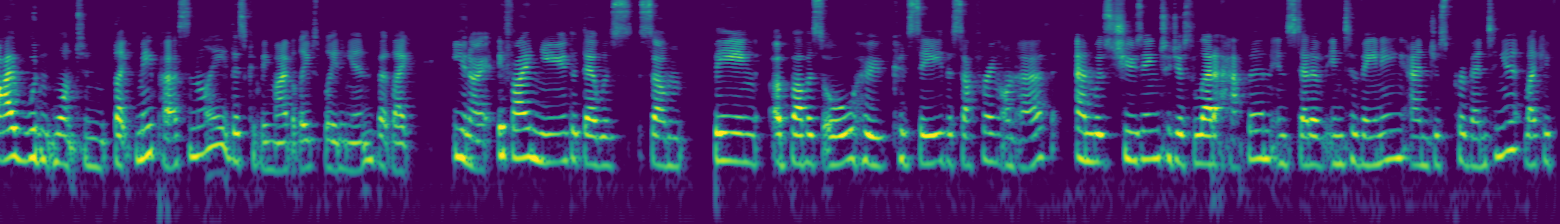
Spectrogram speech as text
I wouldn't want to, like me personally, this could be my beliefs bleeding in, but like, you know, if I knew that there was some being above us all who could see the suffering on earth and was choosing to just let it happen instead of intervening and just preventing it. Like if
